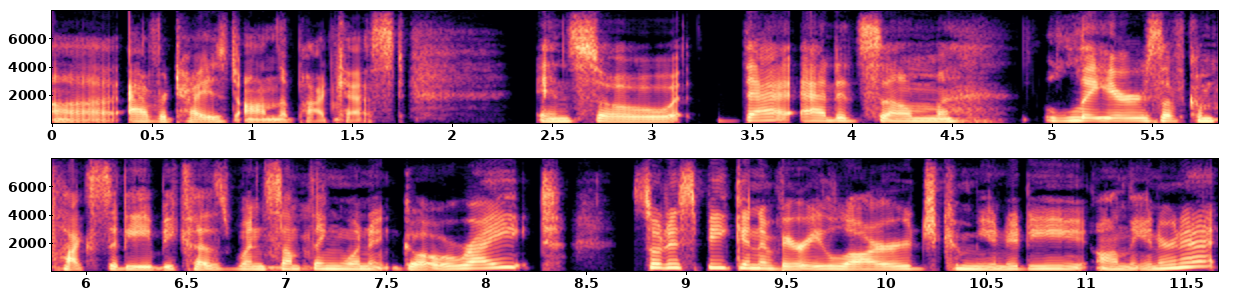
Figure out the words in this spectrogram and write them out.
uh, advertised on the podcast. And so that added some layers of complexity because when something wouldn't go right, so to speak, in a very large community on the internet,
